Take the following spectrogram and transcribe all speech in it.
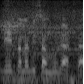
हे तुला मी सांगू का आता?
